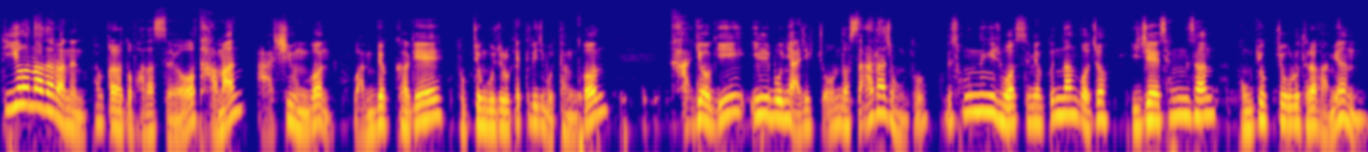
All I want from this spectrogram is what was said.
뛰어나다라는 평가를 또 받았어요. 다만 아쉬운 건 완벽하게 독점 구조를 깨뜨리지 못한 건 가격이 일본이 아직 좀 더 싸다 정도. 근데 성능이 좋았으면 끝난 거죠. 이제 생산 본격적으로 들어가면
